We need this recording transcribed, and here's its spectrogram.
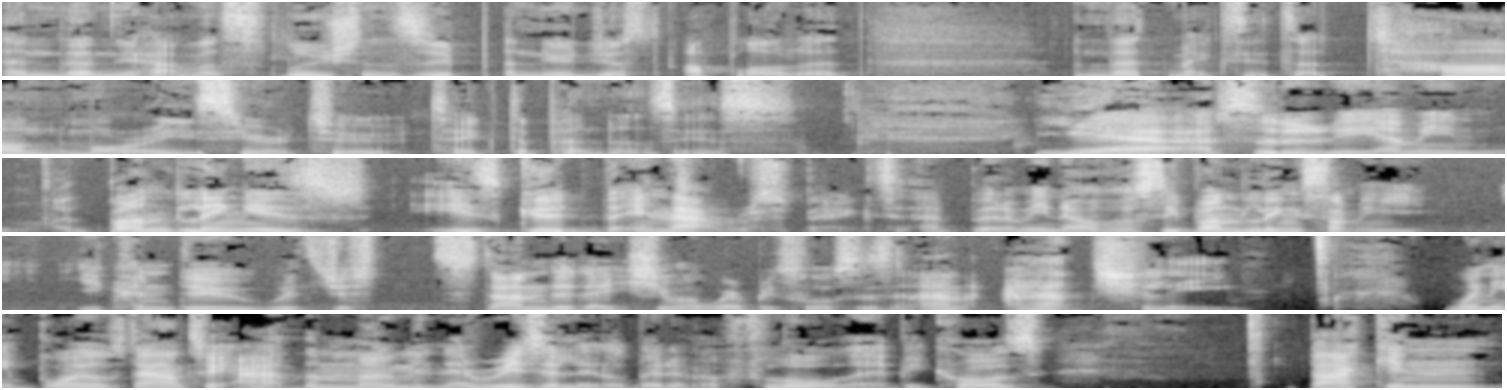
and then you have a solution zip and you just upload it and that makes it a ton more easier to take dependencies. Yeah, absolutely. I mean, bundling is is good in that respect, uh, but I mean, obviously, bundling is something you, you can do with just standard HTML web resources, and actually, when it boils down to it, at the moment, there is a little bit of a flaw there because back in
